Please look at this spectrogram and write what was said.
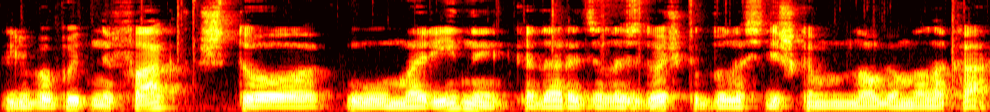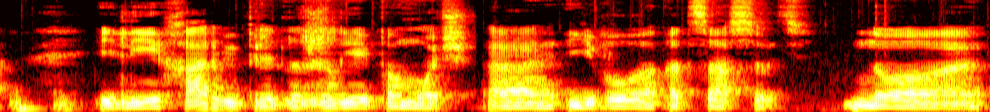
Любопытный факт, что у Марины, когда родилась дочка, было слишком много молока. И Ли Харви предложил ей помочь а, его отсасывать. Но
